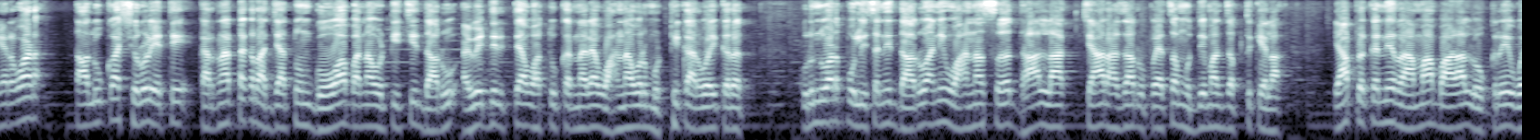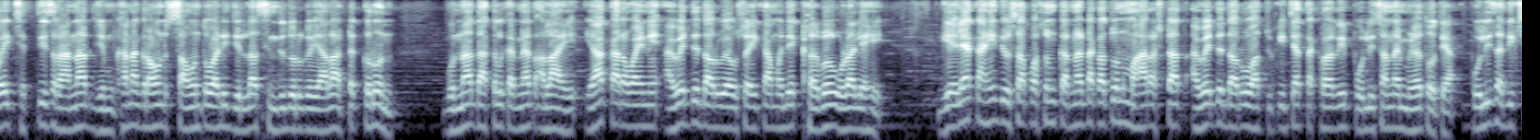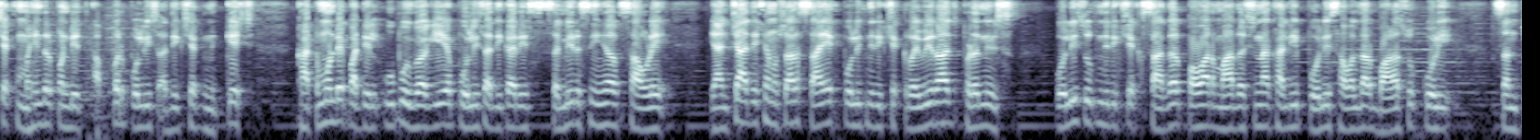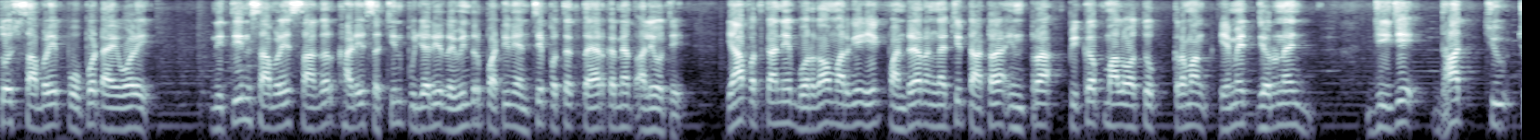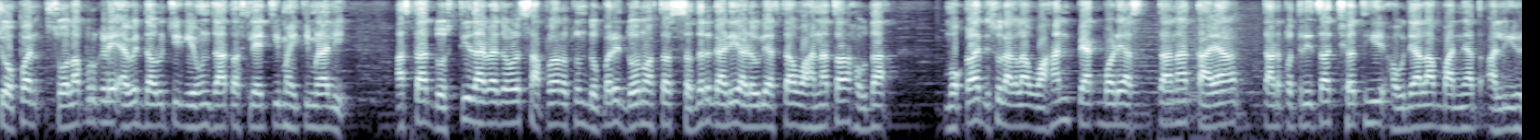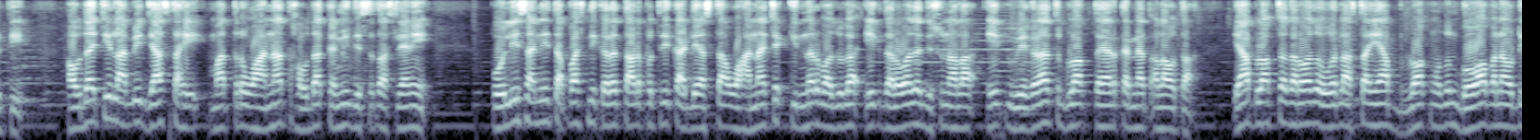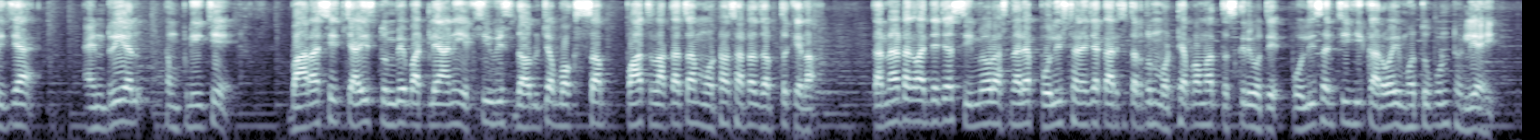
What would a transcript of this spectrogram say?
हेरवाड तालुका शिरोळ येथे कर्नाटक राज्यातून गोवा बनावटीची दारू अवैधरित्या वाहतूक करणाऱ्या वाहनावर मोठी कारवाई करत कुरुंदवाड पोलिसांनी दारू आणि वाहनासह दहा लाख चार हजार रुपयाचा मुद्देमाल जप्त केला. या प्रकरणी रामा बाळा लोकरे वय छत्तीस राहणार जिमखाना ग्राउंड सावंतवाडी जिल्हा सिंधुदुर्ग याला अटक करून गुन्हा दाखल करण्यात आला आहे. या कारवाईने अवैध दारू व्यावसायिकामध्ये खळबळ उडाली आहे. गेल्या काही दिवसापासून कर्नाटकातून महाराष्ट्रात अवैध दारू वाहतुकीच्या तक्रारी पोलिसांना मिळत होत्या. पोलीस अधीक्षक महेंद्र पंडित अप्पर पोलीस अधीक्षक निकेश खाटमोंडे पाटील उपविभागीय पोलीस अधिकारी समीर सिंह सावळे यांच्या आदेशानुसार सहाय्यक पोलीस निरीक्षक रविराज फडणवीस पोलीस उपनिरीक्षक सागर पवार मार्गदर्शनाखाली पोलीस हवालदार बाळासू कोळी संतोष साबळे पोपट आयवळे नितीन साबळे सागर खाडे सचिन पुजारी रवींद्र पाटील यांचे पथक तयार करण्यात आले होते. या पथकाने बोरगाव मार्गे एक पांढऱ्या रंगाची टाटा इंट्रा पिकअप माल वाहतूक क्रमांक M H zero nine G J दहा चौ चोपन्न सोलापूरकडे अवैध दारूची घेऊन जात असल्याची माहिती मिळाली. असता दोस्ती दाव्याजवळ सापळा रचून दुपारी दोन वाजता सदर गाडी अडवली असता वाहनाचा हौदा मोकळा दिसू लागला. वाहन पॅक बॉडी असताना काळ्या ताडपत्रीचा छत ही हौद्याला बांधण्यात आली होती. हौदाची लांबी जास्त आहे मात्र वाहनात हौदा कमी दिसत असल्याने पोलिसांनी तपासणी करत ताडपत्री काढली असता वाहनाच्या किन्नर बाजूला एक दरवाजा दिसून आला. एक वेगळाच ब्लॉक तयार करण्यात आला होता. या ब्लॉकचा दरवाजा उघडला असता या ब्लॉकमधून गोवा बनावटीच्या अँड्रियल कंपनीचे बाराशे चाळीस तुंबे बाटल्या आणि एकशे वीस दारूच्या बॉक्सचा पाच लाखाचा मोठा साठा जप्त केला. कर्नाटक राज्याच्या सीमेवर असणाऱ्या पोलीस ठाण्याच्या कार्यक्षेत्रातून मोठ्या प्रमाणात तस्करी होते. पोलिसांची ही कारवाई महत्त्वपूर्ण ठरली आहे.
